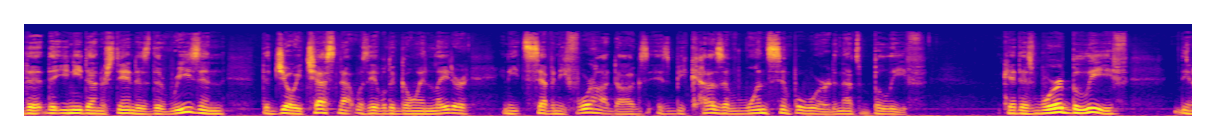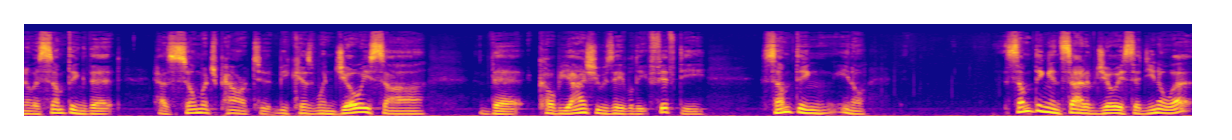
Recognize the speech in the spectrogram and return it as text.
that that you need to understand is the reason that Joey Chestnut was able to go in later and eat 74 hot dogs is because of one simple word, and that's belief. Okay, this word belief, you know, is something that has so much power to it because when Joey saw that Kobayashi was able to eat 50, something, you know, something inside of Joey said, you know what?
